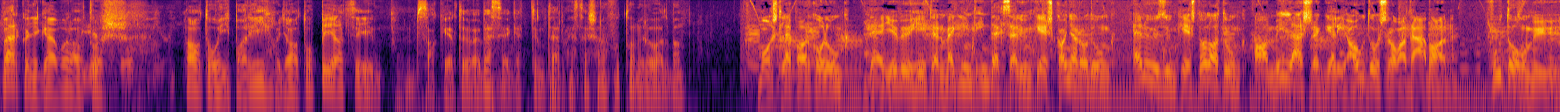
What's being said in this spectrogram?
Várkonyi Gábor autós, autóipari, vagy autópiaci szakértővel beszélgettünk természetesen a futómi rovatban. Most leparkolunk, de jövő héten megint indexelünk és kanyarodunk, előzünk és tolatunk a Millás reggeli autós rovatában. Futómű.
